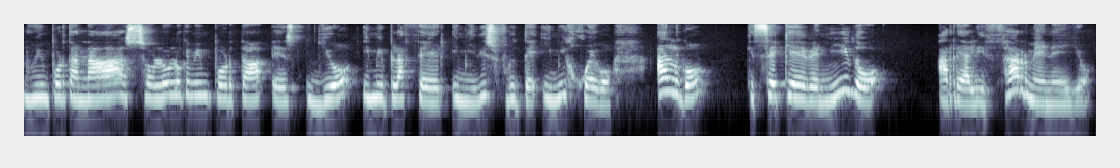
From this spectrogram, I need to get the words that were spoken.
no me importa nada, solo lo que me importa es yo y mi placer y mi disfrute y mi juego, algo que sé que he venido a realizarme en ello,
